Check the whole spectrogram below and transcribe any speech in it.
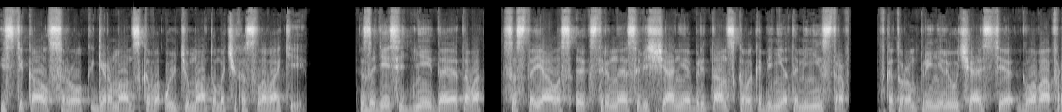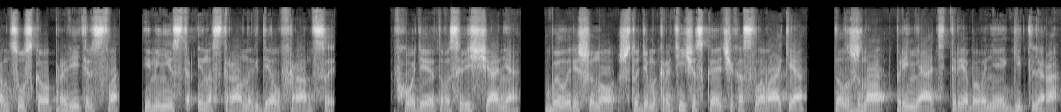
истекал срок германского ультиматума Чехословакии. За 10 дней до этого состоялось экстренное совещание британского кабинета министров, в котором приняли участие глава французского правительства и министр иностранных дел Франции. В ходе этого совещания было решено, что демократическая Чехословакия должна принять требования Гитлера.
